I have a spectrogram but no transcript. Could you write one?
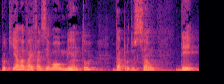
Porque ela vai fazer o aumento da produção de.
